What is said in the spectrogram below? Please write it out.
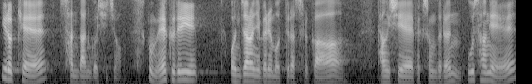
이렇게 산다는 것이죠. 그럼 왜 그들이 온전한 예배를 못 드렸을까? 당시의 백성들은 우상에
